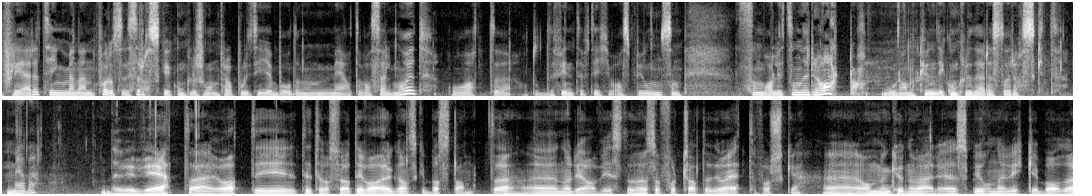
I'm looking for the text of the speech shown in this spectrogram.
flere ting med den forholdsvis raske konklusjonen fra politiet, både med at det var selvmord, og at, at det definitivt ikke var spion, som, som var litt sånn rart, da. Hvordan kunne de konkludere så raskt med det? Det vi vet, er jo at de, til tross for at de var ganske bastante eh, når de avviste det, så fortsatte de å etterforske eh, om hun kunne være spion eller ikke. Både,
